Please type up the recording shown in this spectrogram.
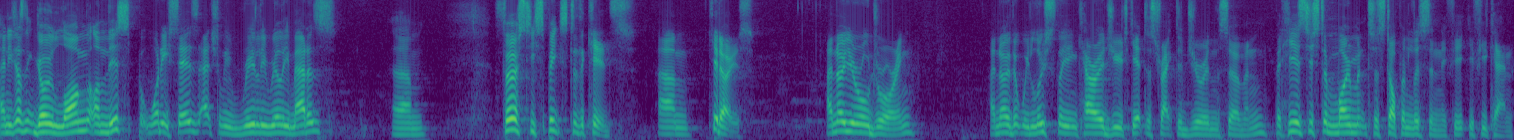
And he doesn't go long on this, but what he says actually really, really matters. Um, first, he speaks to the kids. Um, kiddos, I know you're all drawing. I know that we loosely encourage you to get distracted during the sermon, but here's just a moment to stop and listen if you, if you can.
